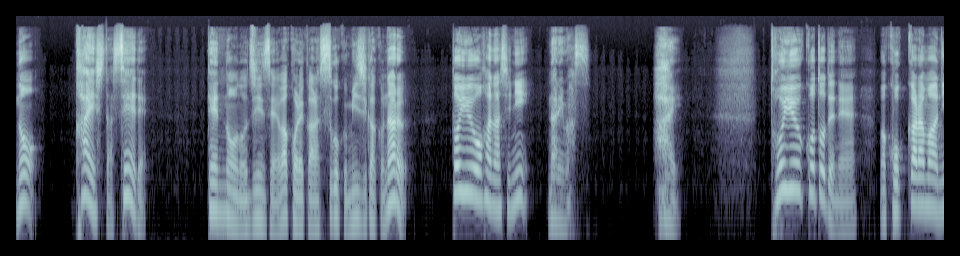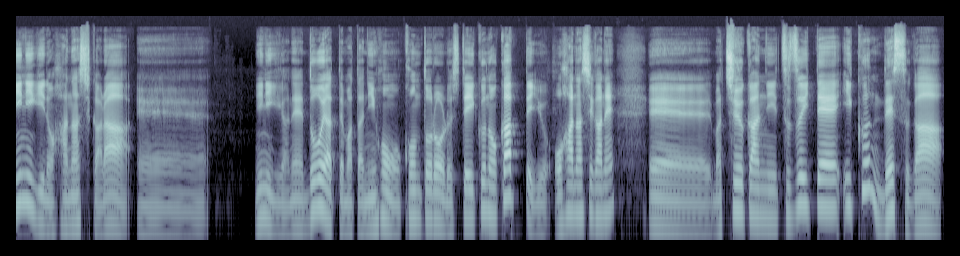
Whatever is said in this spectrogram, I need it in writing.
の返したせいで天皇の人生はこれからすごく短くなるというお話になります。はい。ということでね、まあ、こっからまあニニギの話から、え、ニニギがねどうやってまた日本をコントロールしていくのかっていうお話がね、えー、まあ、中間に続いていくんですが、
